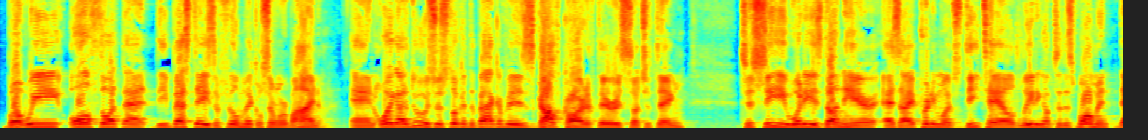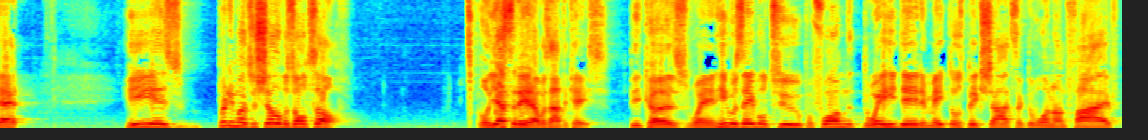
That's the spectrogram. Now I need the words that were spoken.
but we all thought that the best days of Phil Mickelson were behind him. And all you got to do is just look at the back of his golf cart, if there is such a thing, to see what he has done here, as I pretty much detailed leading up to this moment, that he is pretty much a shell of his old self. Well, yesterday that was not the case because when he was able to perform the way he did and make those big shots like the one on five,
